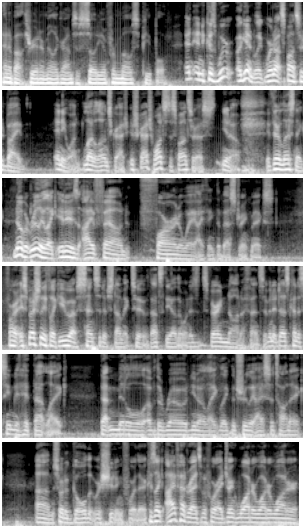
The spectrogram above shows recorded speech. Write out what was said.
and about 300 milligrams of sodium for most people and and because we're again like we're not sponsored by anyone, let alone Skratch. If Skratch wants to sponsor us, you know, if they're listening, no, but really like it is. I've found far and away, I think the best drink mix. Far, especially if like you have sensitive stomach too. That's the other one. Is it's very non-offensive, and it does kind of seem to hit that like that middle of the road. You know, like like the truly isotonic. Um, sort of goal that we're shooting for there. Because like I've had rides before, I drink water, water, water,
